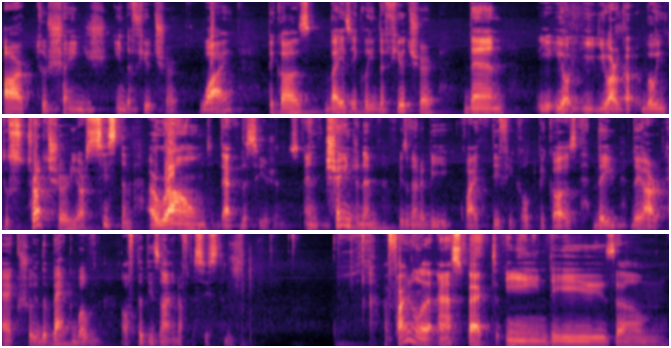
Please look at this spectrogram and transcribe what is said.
are to change in the future. Why? Because basically in the future, then you, you are going to structure your system around that decisions and change them is going to be quite difficult because they, they are actually the backbone of the design of the system. A final aspect in this um,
